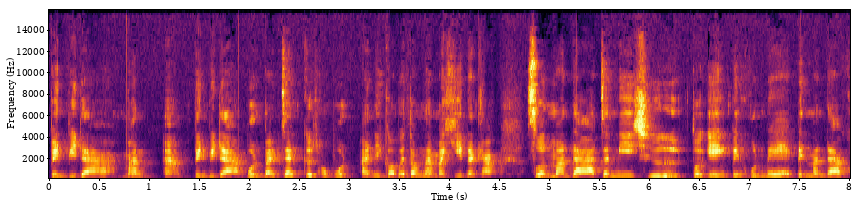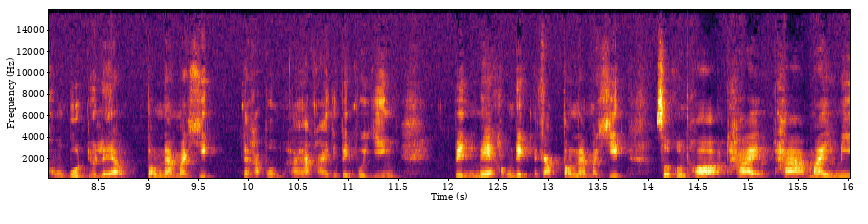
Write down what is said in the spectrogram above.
เป็นบิดามันอ่าเป็นบิดาบนใบแจ้งเกิดของบุตร อันนี้ก็ไม่ต้องนำมาคิดนะครับ ส่วนมารดาจะมีชื่อตัวเองเป็นคุณแม่เป็นมารดาของบุตรอยู่แล้ว ต้องนำมาคิดนะครับผมถ้าหากใครที่เป็นผู้หญิง เป็นแม่ของเด็กนะครับต้องนำมาคิด ส่วนคุณพ่อถ้าถ้าไม่มี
